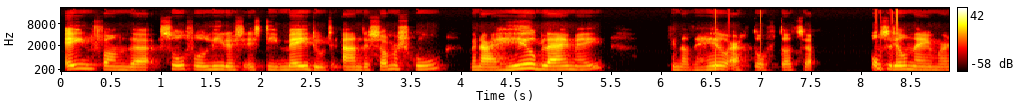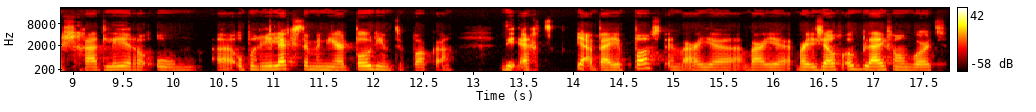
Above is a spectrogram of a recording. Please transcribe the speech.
een van de Soulful Leaders is die meedoet aan de Summer School. Ik ben daar heel blij mee. Ik vind dat heel erg tof dat ze onze deelnemers gaat leren om uh, op een relaxte manier het podium te pakken. Die echt ja, bij je past en waar je, waar, je, waar je zelf ook blij van wordt.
